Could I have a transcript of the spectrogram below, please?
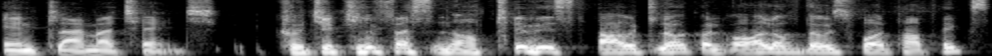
and climate change? Could you give us an optimist outlook on all of those four topics?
